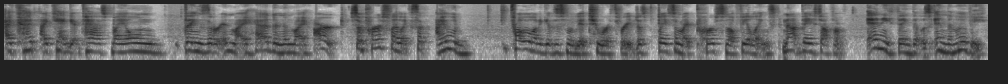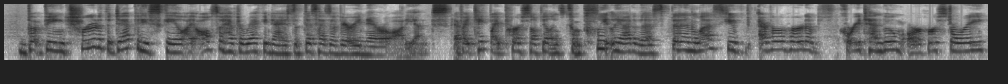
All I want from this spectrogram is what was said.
I could I can't get past my own things that are in my head and in my heart. So personally, like I said, I would probably want to give this movie a two or three, just based on my personal feelings, not based off of anything that was in the movie. But being true to the deputy scale, I also have to recognize that this has a very narrow audience. If I take my personal feelings completely out of this, then unless you've ever heard of Corrie ten Boom or her story,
